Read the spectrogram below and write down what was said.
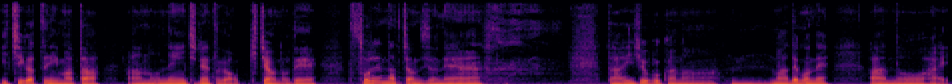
1月にまた、あの、年一のやつが来ちゃうので、それになっちゃうんですよね。大丈夫かなうん、まあでもね、あの、はい。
